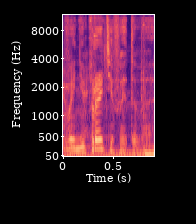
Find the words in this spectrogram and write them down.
Вы не против этого?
